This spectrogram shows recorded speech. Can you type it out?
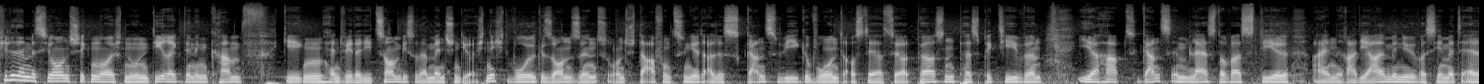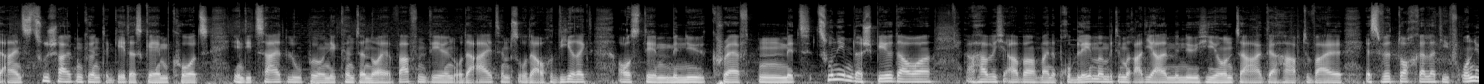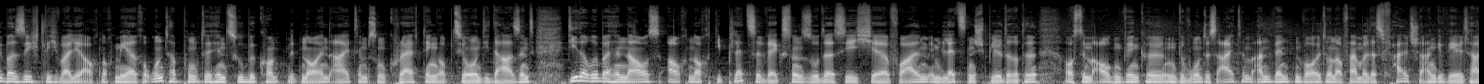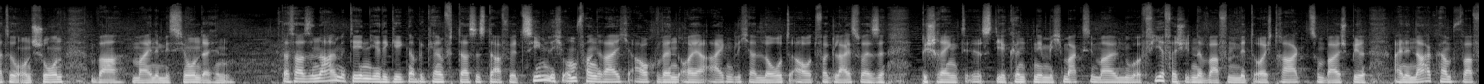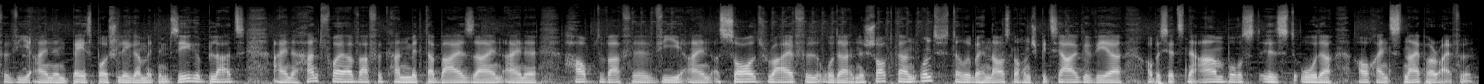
Viele der Missionen schicken euch nun direkt in den Kampf gegen entweder die Zombies oder Menschen, die euch nicht wohlgesonnen sind und da funktioniert alles ganz wie gewohnt aus der Third-Person-Perspektive. Ihr habt ganz im Last of Us-Stil ein Radialmenü, was ihr mit L1 zuschalten könnt. Da geht das Game kurz in die Zeitlupe und ihr könnt dann neue Waffen wählen oder Items oder auch direkt aus dem Menü craften. Mit zunehmender Spieldauer habe ich aber meine Probleme mit dem Radialmenü hier und da gehabt, weil es wird doch relativ unübersichtlich übersichtlich, weil ihr auch noch mehrere Unterpunkte hinzubekommt mit neuen Items und Crafting-Optionen, die da sind, die darüber hinaus auch noch die Plätze wechseln, sodass ich äh, vor allem im letzten Spieldrittel aus dem Augenwinkel ein gewohntes Item anwenden wollte und auf einmal das falsche angewählt hatte und schon war meine Mission dahin. Das Arsenal, mit dem ihr die Gegner bekämpft, das ist dafür ziemlich umfangreich, auch wenn euer eigentlicher Loadout vergleichsweise beschränkt ist. Ihr könnt nämlich maximal nur vier verschiedene Waffen mit euch tragen, zum Beispiel eine Nahkampfwaffe wie einen Baseballschläger mit einem Sägeblatt, eine Handfeuerwaffe kann mit dabei sein, eine Hauptwaffe wie ein Assault Rifle oder eine Shotgun und darüber hinaus noch ein Spezialgewehr, ob es jetzt eine Armbrust ist oder auch ein Sniper Rifle.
